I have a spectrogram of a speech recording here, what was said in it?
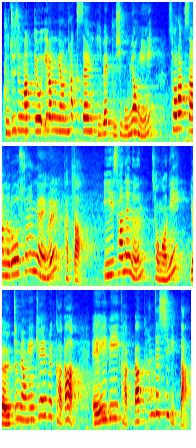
구주중학교 1학년 학생 295명이 설악산으로 수학여행을 갔다. 이 산에는 정원이 12명인 케이블카가 A, B 각각 한 대씩 있다.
